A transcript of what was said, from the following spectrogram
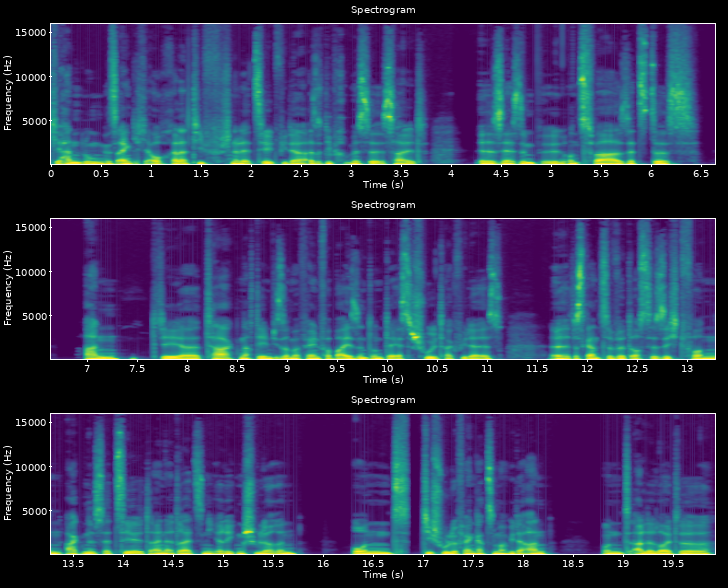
die Handlung ist eigentlich auch relativ schnell erzählt wieder. Also die Prämisse ist halt äh, sehr simpel. Und zwar setzt es an, der Tag, nachdem die Sommerferien vorbei sind und der erste Schultag wieder ist. Äh, das Ganze wird aus der Sicht von Agnes erzählt, einer 13-jährigen Schülerin. Und die Schule fängt ganz normal wieder an. Und alle Leute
